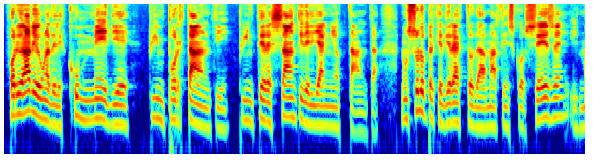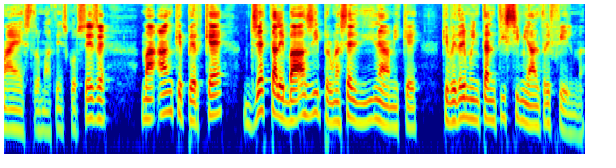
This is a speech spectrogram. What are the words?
Fuori orario è una delle commedie più importanti, più interessanti degli anni Ottanta, non solo perché è diretto da Martin Scorsese, il maestro Martin Scorsese, ma anche perché getta le basi per una serie di dinamiche che vedremo in tantissimi altri film.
